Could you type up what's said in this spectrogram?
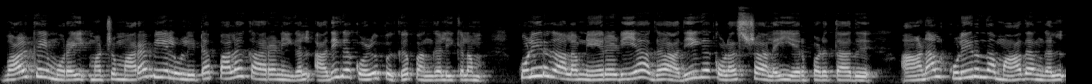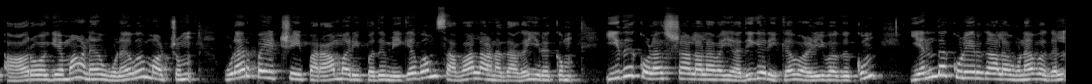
வாழ்க்கை முறை மற்றும் மரபியல் உள்ளிட்ட பல காரணிகள் அதிக கொழுப்புக்கு பங்களிக்கலாம். குளிர்காலம் நேரடியாக அதிக கொலஸ்ட்ராலை ஏற்படுத்தாது. ஆனால் குளிர்ந்த மாதங்கள் ஆரோக்கியமான உணவு மற்றும் உடற்பயிற்சி பராமரிப்பது மிகவும் சவாலானதாக இருக்கும். இது கொலஸ்ட்ரால் அளவை அதிகரிக்க வழிவகுக்கும். எந்த குளிர்கால உணவுகள்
